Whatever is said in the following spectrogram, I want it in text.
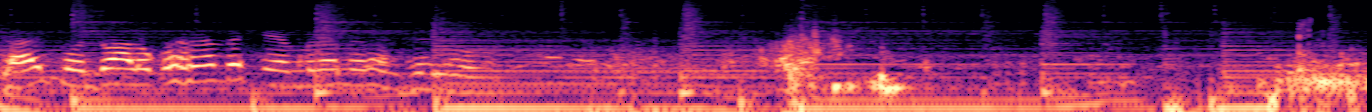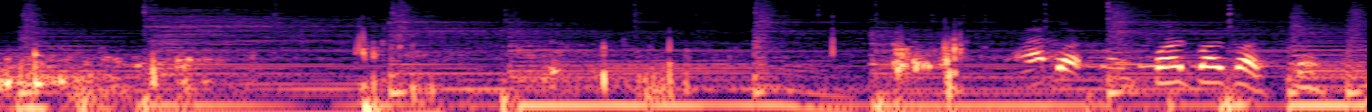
ગાઈસ ફોન તો આ લોકો હે ને કેમેરા મેં સમજેલું પડ પડ પડ.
